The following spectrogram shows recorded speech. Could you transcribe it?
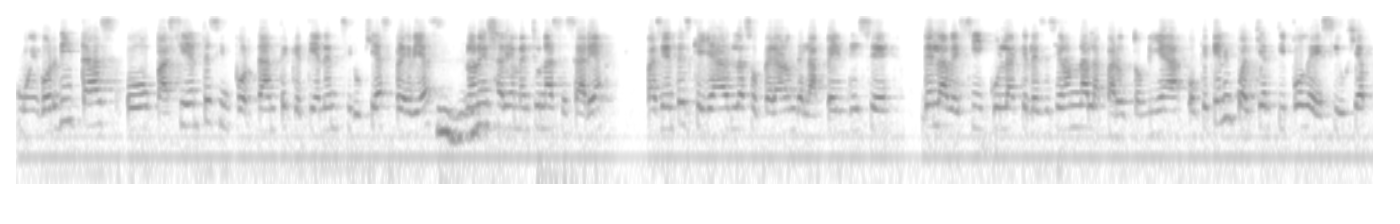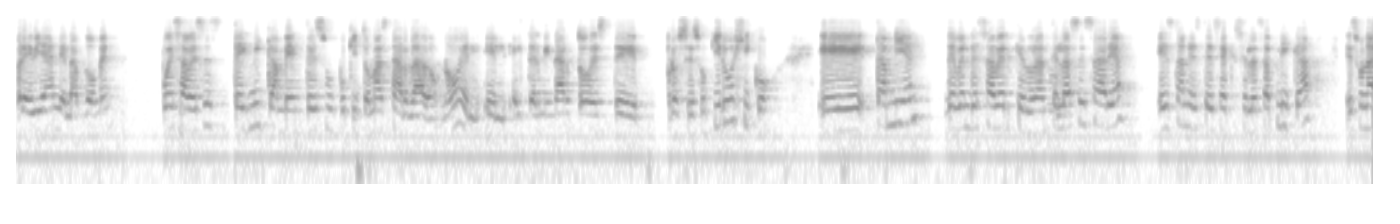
muy gorditas o pacientes importantes que tienen cirugías previas, no necesariamente una cesárea, pacientes que ya las operaron del apéndice de la vesícula, que les hicieron una laparotomía o que tienen cualquier tipo de cirugía previa en el abdomen, pues a veces técnicamente es un poquito más tardado, ¿no? El, terminar todo este proceso quirúrgico. Eh, también deben de saber que durante la cesárea, esta anestesia que se les aplica es una,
